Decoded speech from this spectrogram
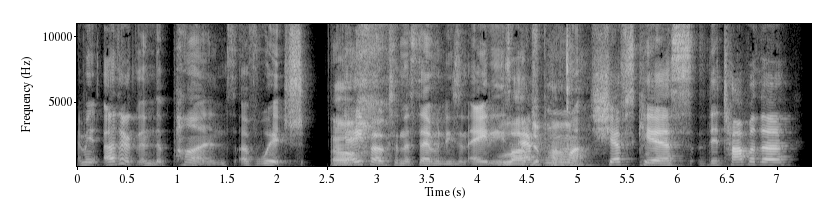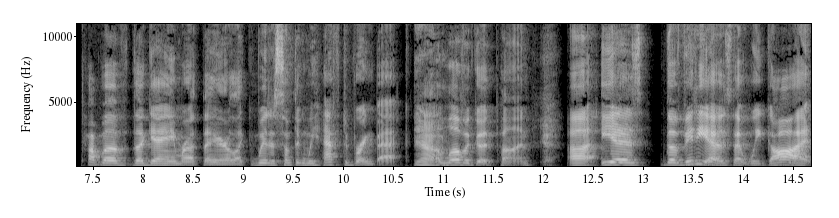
I mean, other than the puns, of which Oh. gay folks in the 70s and 80s Loved a pun. chef's kiss, the top of the top of the game right there. Like it is something we have to bring back. Yeah. I love a good pun. Uh, is the videos that we got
